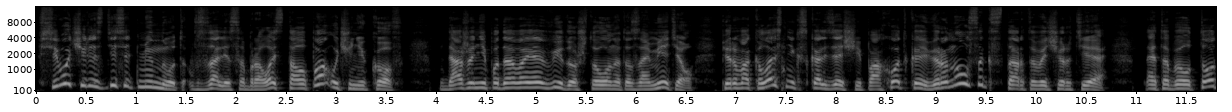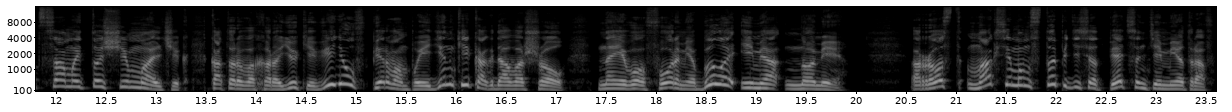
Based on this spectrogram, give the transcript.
всего через 10 минут в зале собралась толпа учеников. Даже не подавая виду, что он это заметил, первоклассник скользящей походкой вернулся к стартовой черте. Это был тот самый тощий мальчик, которого Харуюки видел в первом поединке, когда вошел. На его форме было имя Номи. Рост максимум 155 сантиметров,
